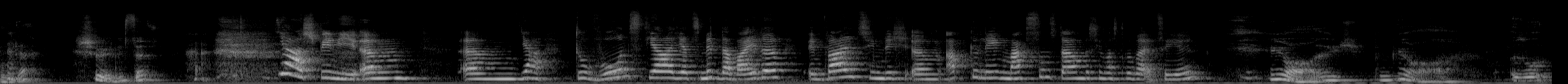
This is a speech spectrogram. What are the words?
Oder? Schön ist das. ja, Spinni, ähm, ähm, ja, du wohnst ja jetzt mittlerweile im Wald, ziemlich ähm, abgelegen. Magst du uns da ein bisschen was drüber erzählen? Ja, ich, ja, also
